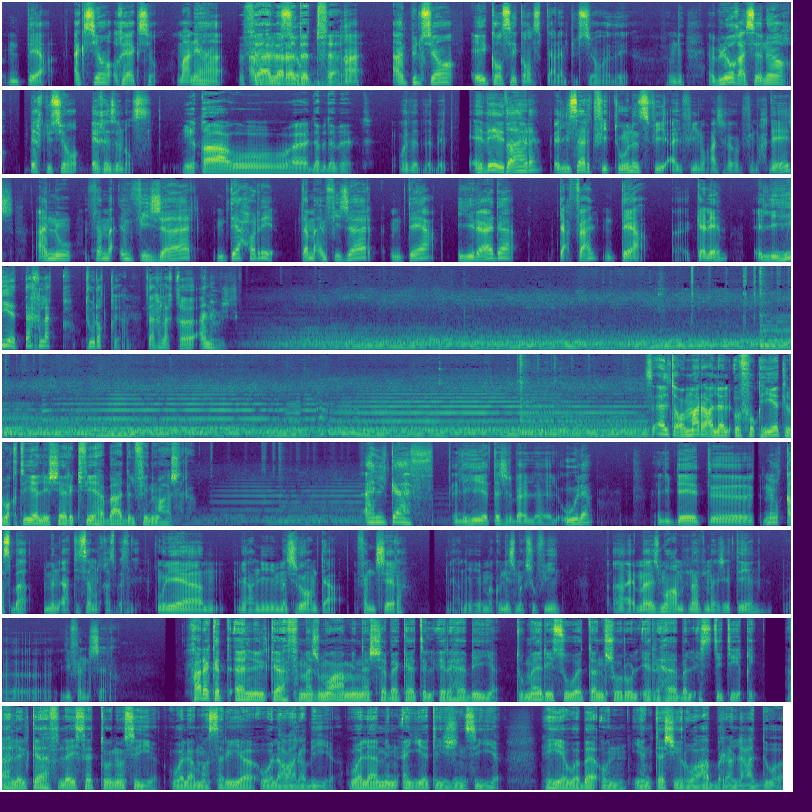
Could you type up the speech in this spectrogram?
نتاع action réaction معناها فعل ردة فعل. impulsion et conséquences تاع ال impulsion هذه فهمني؟ بلغه sonore percussion et résonance إيقاع ودبدبات وذبذبات هذه ظاهرة اللي صارت في تونس في 2010 و 2011 أنه ثم انفجار متاع حرية. ثم انفجار متاع إرادة متاع فعل متاع كلام اللي هي تخلق طرق يعني تخلق أنهج. سألت عمر على الأفقيات الوقتية اللي شارك فيها بعد 2010 أهل الكهف اللي هي التجربة الأولى اللي بدات آه، من القصبة من اعتصام القصبة سنين واللي هي يعني مشروع متاع فن الشارع يعني ما كناش مكشوفين. آه، مجموعة متنظمة جهتيا آه، لفن الشارع. حركة أهل الكهف مجموعة من الشبكات الإرهابية تمارس وتنشر الإرهاب الاستيتيقي. أهل الكهف ليست تونسية ولا مصرية ولا عربية ولا من أي جنسية. هي وباء ينتشر عبر العدوى.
